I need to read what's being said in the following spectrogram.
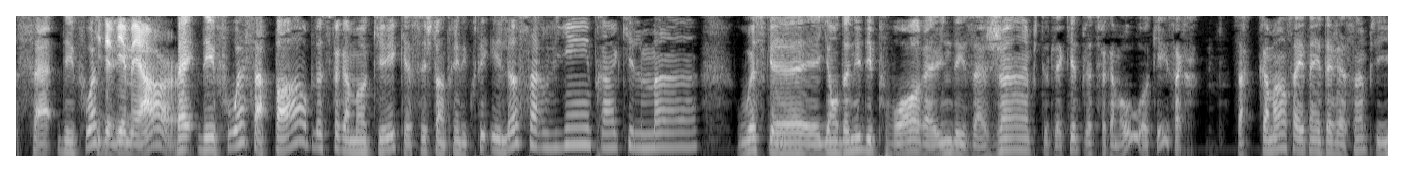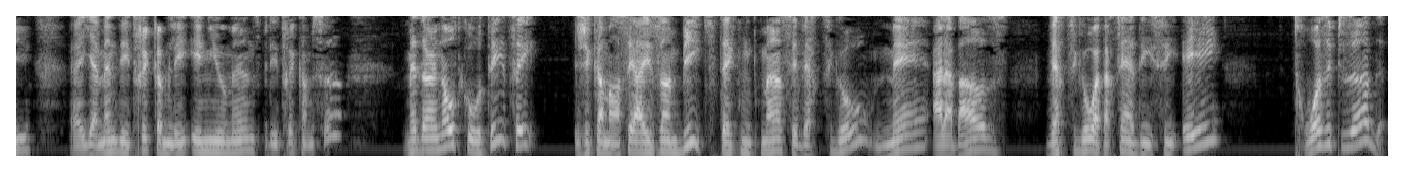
ça des fois qui devient meilleur. Ben, des fois, ça part, puis là, tu fais comme, OK, qu'est-ce que je suis en train d'écouter? Et là, ça revient tranquillement. Ou est-ce que euh, ils ont donné des pouvoirs à une des agents, puis toute l'équipe, puis là, tu fais comme, oh, OK, ça, ça recommence à être intéressant, puis euh, ils amènent des trucs comme les Inhumans, puis des trucs comme ça. Mais d'un autre côté, tu sais, j'ai commencé à iZombie, qui techniquement, c'est Vertigo, mais à la base, Vertigo appartient à DC. Et trois épisodes,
